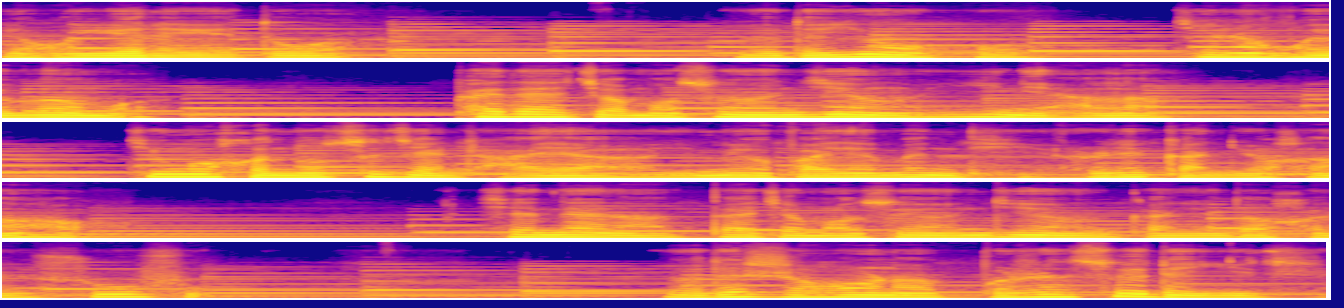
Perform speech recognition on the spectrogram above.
也会越来越多。有的用户经常会问我，佩戴角膜塑形镜一年了，经过很多次检查呀，也没有发现问题，而且感觉很好。现在呢，戴角膜塑形镜感觉到很舒服。有的时候呢，不慎碎了一只，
